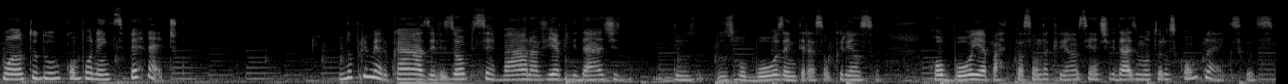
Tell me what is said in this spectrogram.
quanto do componente cibernético. No primeiro caso, eles observaram a viabilidade dos, dos robôs, a interação criança-robô e a participação da criança em atividades motoras complexas.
